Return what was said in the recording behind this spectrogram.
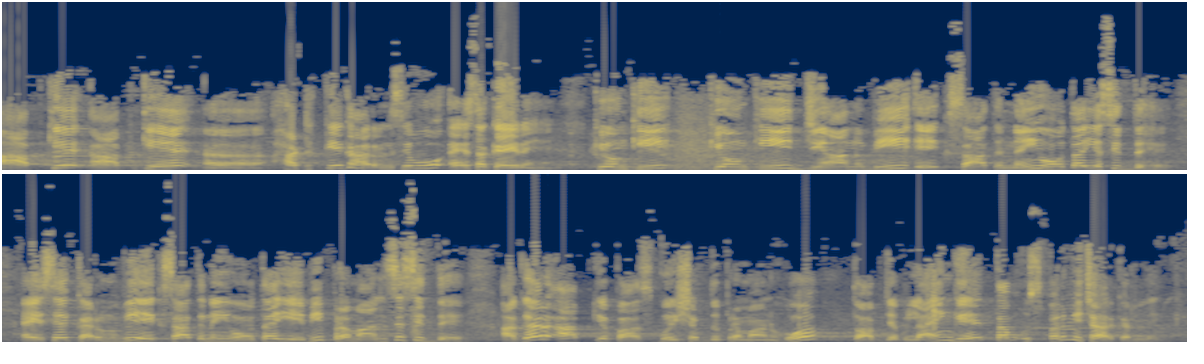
आपके आपके हट के कारण से वो ऐसा कह रहे हैं। क्योंकि क्योंकि ज्ञान भी एक साथ नहीं होता ये सिद्ध है। ऐसे कर्म भी एक साथ नहीं होता ये भी प्रमाण से सिद्ध है। अगर आपके पास कोई शब्द प्रमाण हो तो आप जब लाएँगे तब उस पर विचार कर लेंगे।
